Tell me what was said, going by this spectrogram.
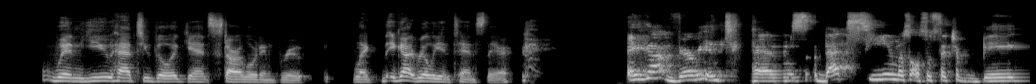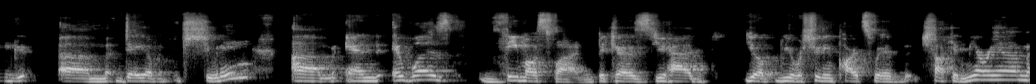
when you had to go against Star Lord and Groot? Like it got really intense there. It got very intense. That scene was also such a big um, day of shooting. Um, and it was the most fun because you had, you know, we were shooting parts with Chuck and Miriam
